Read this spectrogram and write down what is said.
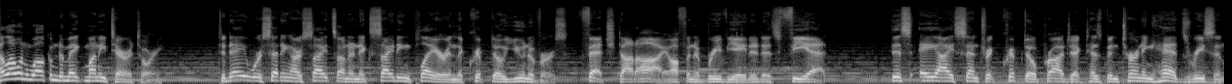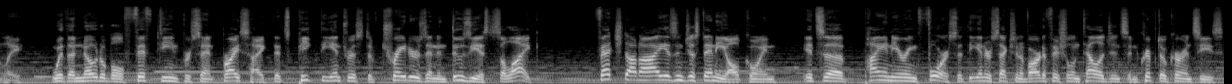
Hello and welcome to Make Money Territory. Today we're setting our sights on an exciting player in the crypto universe, Fetch.ai, often abbreviated as FET. This AI-centric crypto project has been turning heads recently, with a notable 15% price hike that's piqued the interest of traders and enthusiasts alike. Fetch.ai isn't just any altcoin, it's a pioneering force at the intersection of artificial intelligence and cryptocurrencies,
